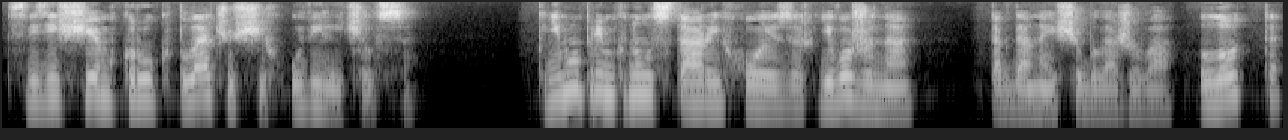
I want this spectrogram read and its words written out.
в связи с чем круг плачущих увеличился. К нему примкнул старый Хойзер, его жена, тогда она еще была жива, Лотта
